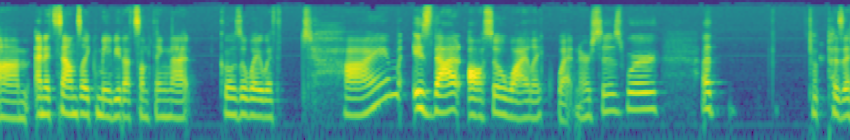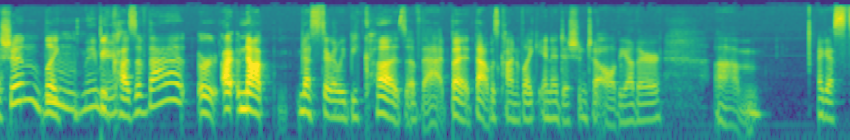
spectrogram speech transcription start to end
um, and it sounds like maybe that's something that goes away with time. Is that also why like wet nurses were a p- position, like maybe. because of that, or uh, not necessarily because of that, but that was kind of like in addition to all the other, um, I guess,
